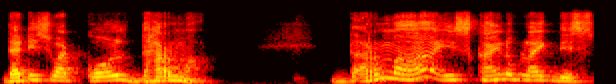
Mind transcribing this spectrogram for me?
That is what called dharma. Dharma is kind of like this.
